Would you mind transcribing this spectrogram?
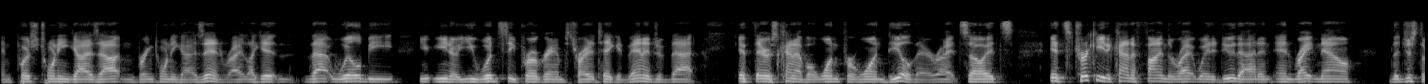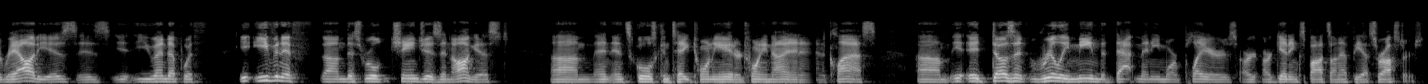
and push 20 guys out and bring 20 guys in, right? Like it that will be you, you know you would see programs try to take advantage of that if there's kind of a one for one deal there, right? So it's it's tricky to kind of find the right way to do that. And and right now, the just the reality is is you end up with even if um, this rule changes in August, um, and and schools can take 28 or 29 in a class. Um, it, it, doesn't really mean that that many more players are, are getting spots on FBS rosters.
